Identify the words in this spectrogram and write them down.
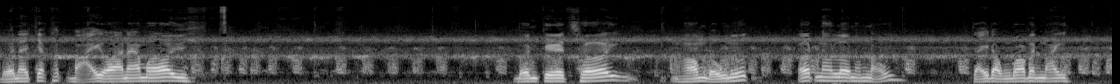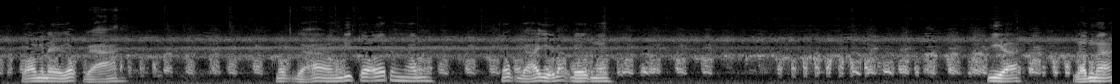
Bữa nay chắc thất bại rồi, anh em ơi. Bên kia sới, không đủ nước. Ớt nó lên không nổi. Chạy đồng qua bên này. Qua bên này gốc gạ gốc gạ không biết có ớt hay không. Gốc gạ gì bắt được mà. Gì vậy? Lụm hả?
